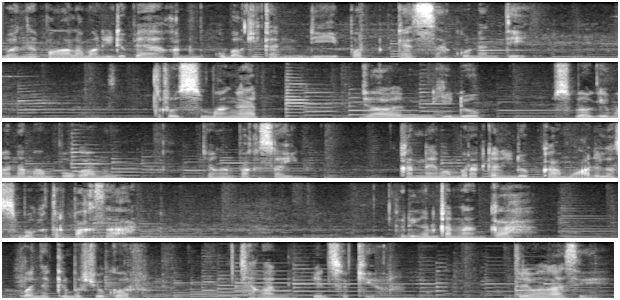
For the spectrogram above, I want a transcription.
banyak pengalaman hidup ya akan aku bagikan di podcast aku nanti. Terus semangat, jalan hidup sebagaimana mampu kamu. Jangan paksain, karena yang memberatkan hidup kamu adalah sebuah keterpaksaan. Keringankan langkah, banyakin bersyukur, jangan insecure. Terima kasih.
